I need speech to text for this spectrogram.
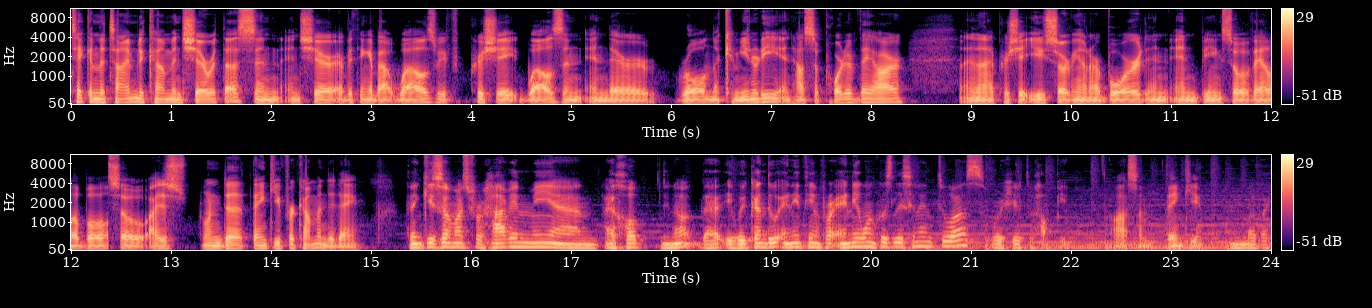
taking the time to come and share with us and, and share everything about Wells. We appreciate Wells and, and their role in the community and how supportive they are and I appreciate you serving on our board and, and being so available. So I just wanted to thank you for coming today. Thank you so much for having me. And I hope, you know, that if we can do anything for anyone who's listening to us, we're here to help you. Awesome. Thank you. Bye bye.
